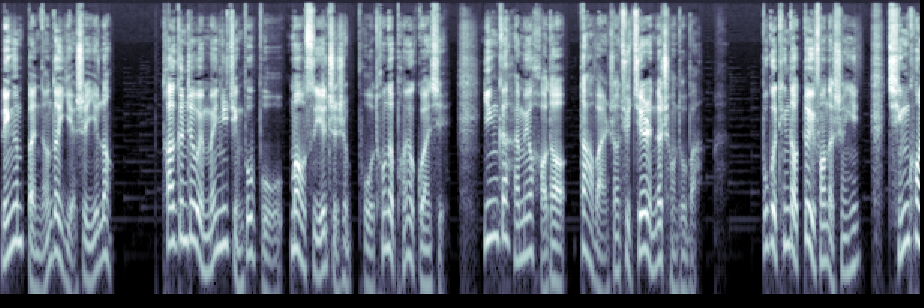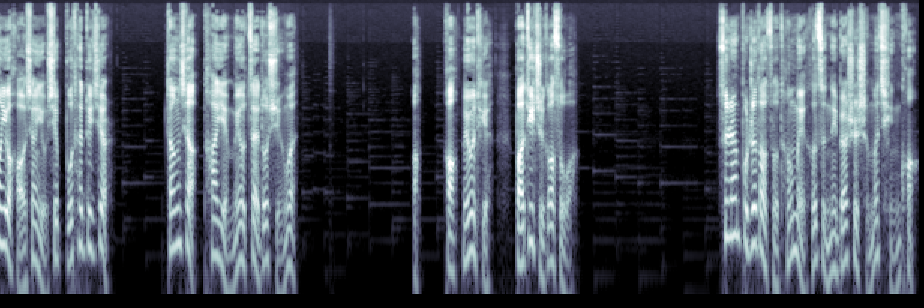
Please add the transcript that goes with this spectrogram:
林恩本能的也是一愣。他跟这位美女警部补，貌似也只是普通的朋友关系，应该还没有好到大晚上去接人的程度吧。不过听到对方的声音，情况又好像有些不太对劲儿。当下他也没有再多询问。哦，好，没问题，把地址告诉我。虽然不知道佐藤美和子那边是什么情况，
